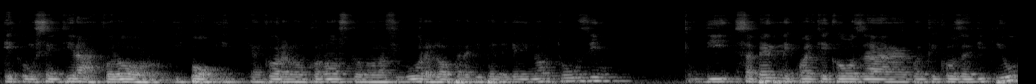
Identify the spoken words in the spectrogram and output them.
e consentirà a coloro, i pochi che ancora non conoscono la figura e l'opera di Pellegrino Ortusi, di saperne qualche cosa, qualche cosa, di più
